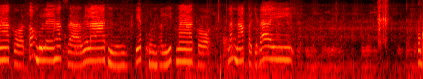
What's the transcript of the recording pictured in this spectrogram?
มาก็ต้องดูแลรักษาเวลาถึงเก็บผลผลิตมาก็น้ำหนักก็จะได้ก็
